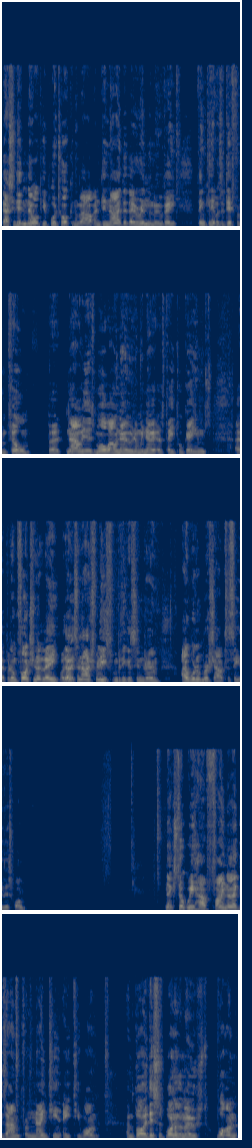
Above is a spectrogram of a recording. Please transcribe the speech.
they actually didn't know what people were talking about and denied that they were in the movie, thinking it was a different film. But now it is more well known and we know it as Fatal Games. Uh, but unfortunately, although it's a nice release from Vinegar Syndrome, I wouldn't rush out to see this one. Next up we have Final Exam from 1981. And boy, this is one of the most what on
